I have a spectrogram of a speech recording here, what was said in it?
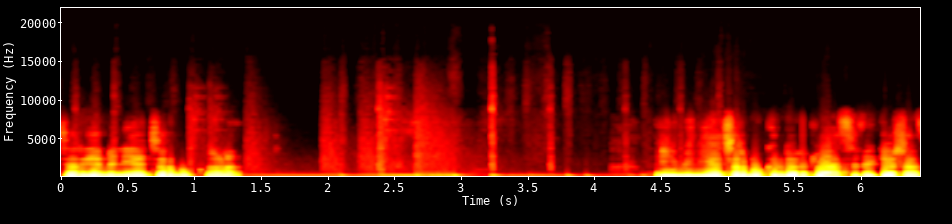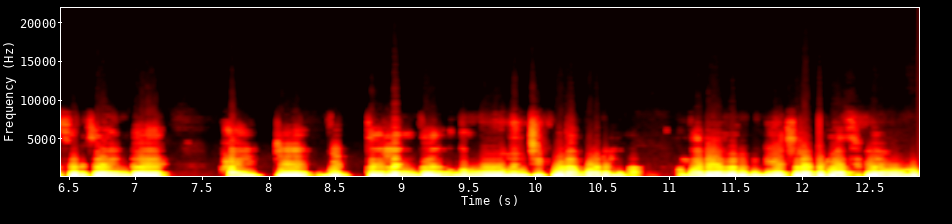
ചെറിയ മിനിയേച്ചർ ബുക്കുകൾ ഈ മിനിയേച്ചർ ബുക്കിന്റെ ഒരു ക്ലാസിഫിക്കേഷൻ അനുസരിച്ച് അതിന്റെ ഹൈറ്റ് വിത്ത് ലെങ്ത് ഒന്ന് മൂന്നിഞ്ചിൽ കൂടാൻ പാടില്ലെന്നാണ് എന്നാലേ അതൊരു മിനിയേച്ചറായിട്ട് ക്ലാസിഫൈ ആവുള്ളൂ.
